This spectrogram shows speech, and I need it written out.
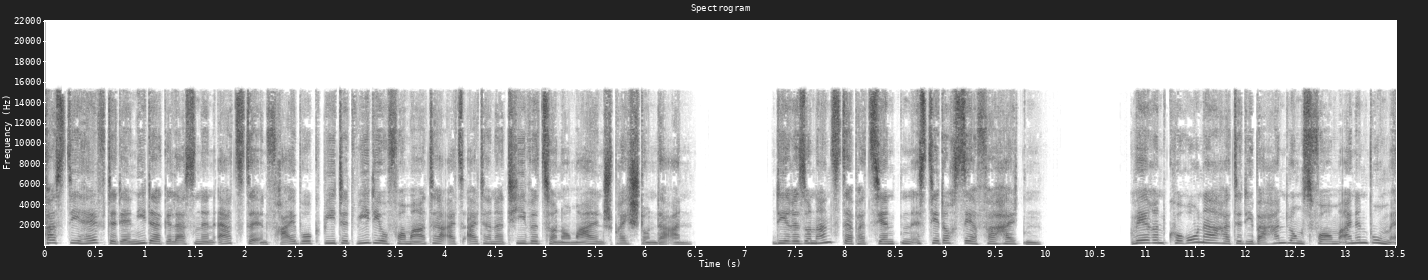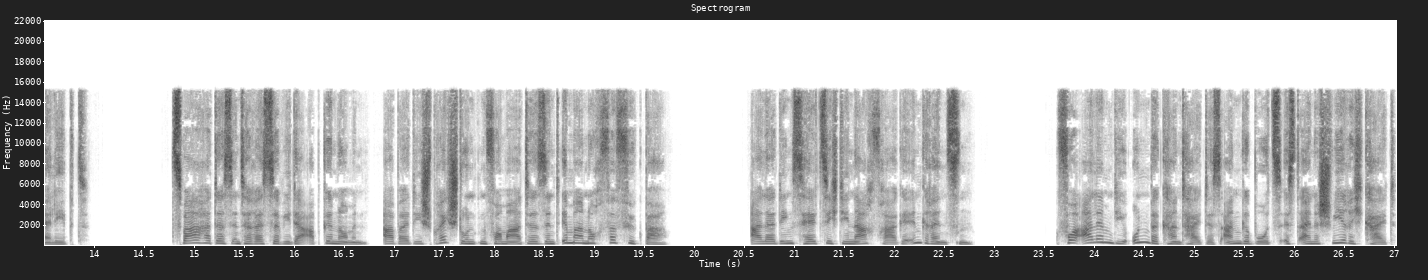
Fast die Hälfte der niedergelassenen Ärzte in Freiburg bietet Videoformate als Alternative zur normalen Sprechstunde an. Die Resonanz der Patienten ist jedoch sehr verhalten. Während Corona hatte die Behandlungsform einen Boom erlebt. Zwar hat das Interesse wieder abgenommen, aber die Sprechstundenformate sind immer noch verfügbar. Allerdings hält sich die Nachfrage in Grenzen. Vor allem die Unbekanntheit des Angebots ist eine Schwierigkeit,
